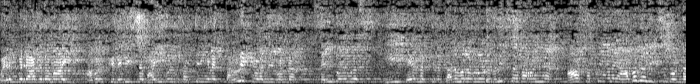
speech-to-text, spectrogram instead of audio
പരമ്പരാഗതമായി അവർക്ക് ലഭിച്ച ബൈബിൾ സത്യങ്ങളെ തള്ളിക്കളഞ്ഞുകൊണ്ട് സെന്റ് തോമസ് ഈ കേരളത്തിലെ തലമുറകളോട് വിളിച്ചു പറഞ്ഞ് ആ സത്യങ്ങളെ അവഗണിച്ചുകൊണ്ട്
